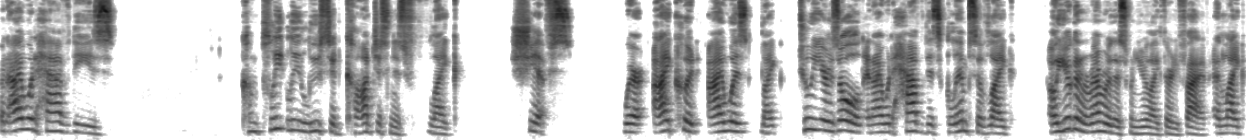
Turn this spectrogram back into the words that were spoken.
But I would have these completely lucid consciousness like shifts where I could, I was like two years old and I would have this glimpse of like, oh, you're going to remember this when you're like 35. And like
